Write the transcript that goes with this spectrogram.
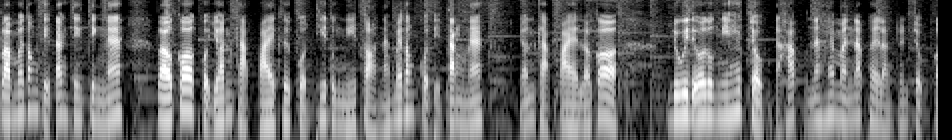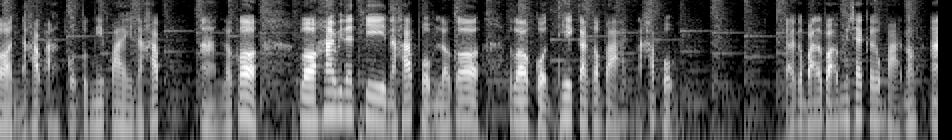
เราไม่ต้องติดตั้งจริง ๆ นะ เราก็กดย้อนกลับไป คือกดที่ตรงนี้ต่อนะ ไม่ต้องกดติดตั้งนะ ย้อนกลับไป แล้วก็ดูวิดีโอตรงนี้ให้จบนะครับ นะ ให้มันนับถอยหลังจนจบก่อนนะครับ อะ กดตรงนี้ไปนะครับ อ่าแล้วก็รอ 5 วินาทีนะครับผมแล้วก็รอกดที่กากบาทนะครับผมกากบาทหรือเปล่าไม่ใช่กากบาทเนาะอะ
